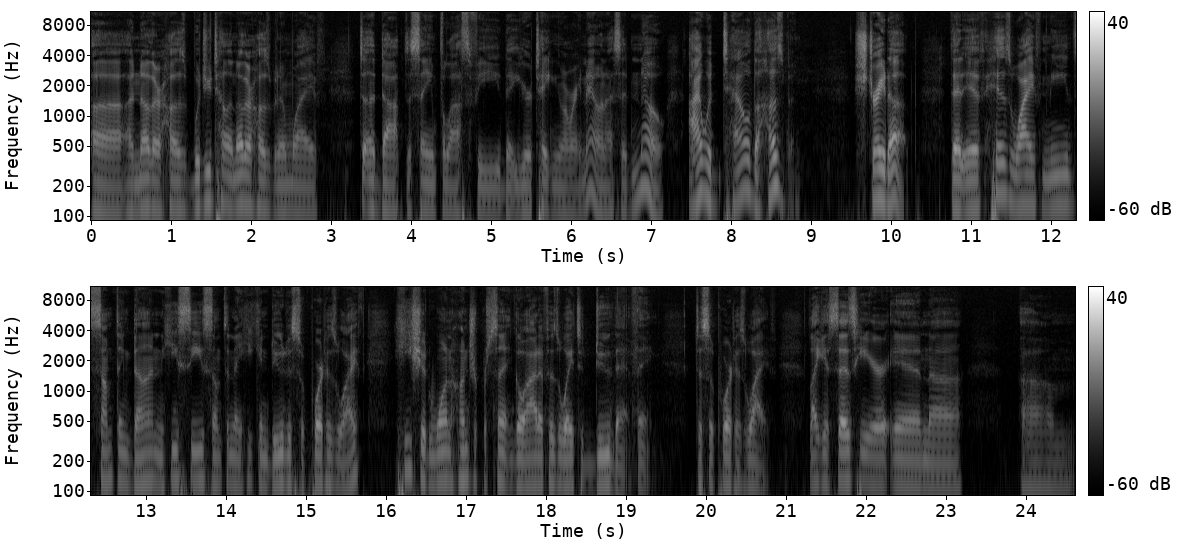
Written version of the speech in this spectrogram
uh, another husband? Would you tell another husband and wife to adopt the same philosophy that you're taking on right now? And I said, no. I would tell the husband straight up that if his wife needs something done and he sees something that he can do to support his wife, he should 100% go out of his way to do that thing to support his wife. Like it says here in uh, um,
